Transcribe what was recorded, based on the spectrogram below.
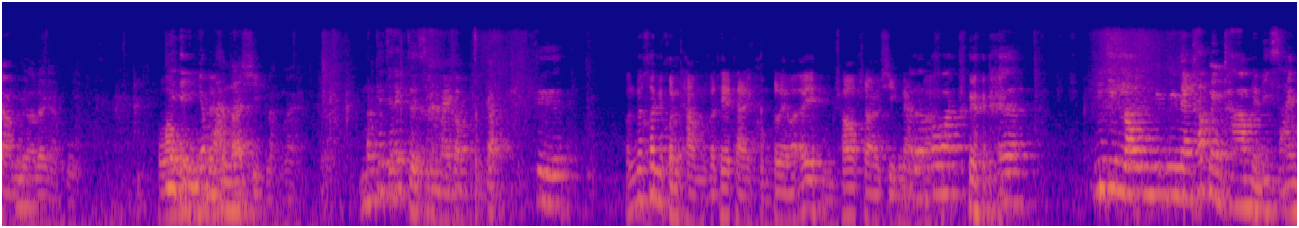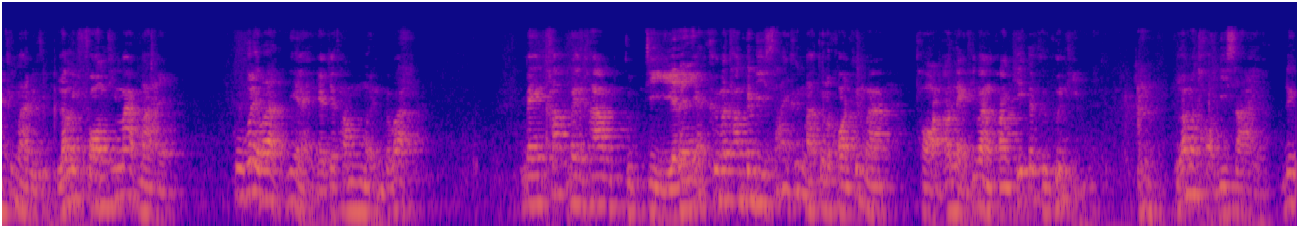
กล้ามเนื้อด้วยไงครูเพราะว่านี่ผมอย่างเงี้ยเล่นมันสนะไตล์ฉีกหนังเลยมันก็จะได้เกิดสิ่งใหม่กับกับคือ มันไม่ค่อยมีคนทำประเทศไทยผมก็เลยว่าเอ้ยผมชอบชาวฉีกหนังเออมาเพราะว่าเออจริงๆเรามีแมงคับแมงคามเนี่ยดีไซน์ขึ้นมาดูสิแล้วมีฟอร์มที่มากมาย กูก็เลยว่าเนี่ยอยากจะทำเหมือนกับว่า แมงคับแมงคามกุจจีอะไรเงี้ยคือมาทำเป็นดีไซน์ขึ้นมาตัวละครขึ้นมาถอดเอาแหล่งที่มาของความคิดก็คือพื้นถิ่นแล้วมาถอดดีไซน์ด้วย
